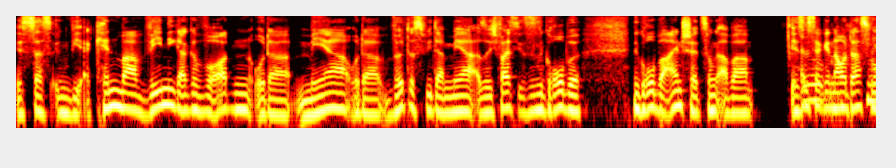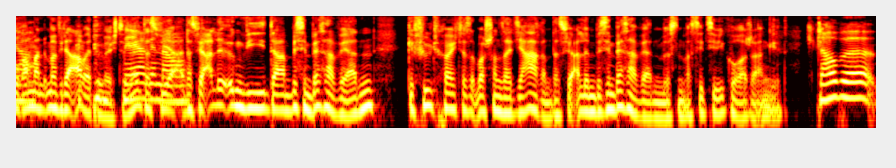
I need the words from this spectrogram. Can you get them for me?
Ist das irgendwie erkennbar weniger geworden oder mehr oder wird es wieder mehr? Also ich weiß, es ist eine grobe, eine grobe Einschätzung, aber es ist Also, ja genau das, woran ja. man immer wieder arbeiten möchte. Ne? Ja, dass, wir, genau. dass wir alle irgendwie da ein bisschen besser werden. Gefühlt höre ich das aber schon seit Jahren, dass wir alle ein bisschen besser werden müssen, was die Zivilcourage angeht. Ich glaube,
